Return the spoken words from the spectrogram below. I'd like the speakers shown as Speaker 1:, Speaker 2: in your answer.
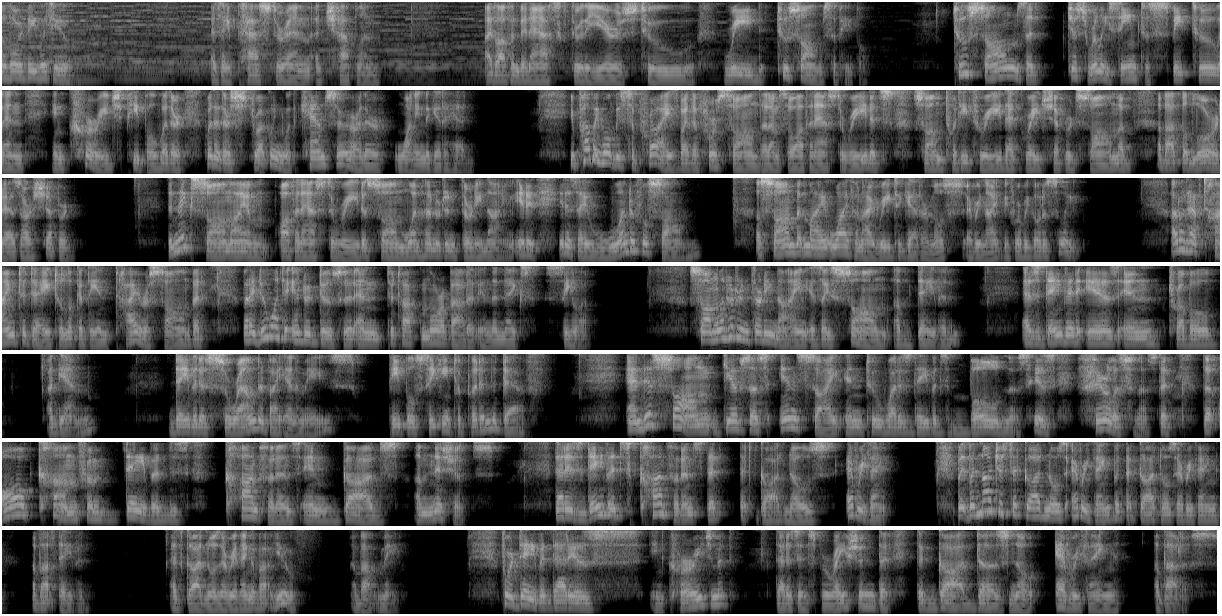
Speaker 1: The Lord be with you. As a pastor and a chaplain, I've often been asked through the years to read two Psalms to people. Two Psalms that just really seem to speak to and encourage people, whether, whether they're struggling with cancer or they're wanting to get ahead. You probably won't be surprised by the first psalm that I'm so often asked to read. It's Psalm 23, that great shepherd psalm about the Lord as our shepherd. The next psalm I am often asked to read is Psalm 139. It, it is a wonderful psalm, a psalm that my wife and I read together most every night before we go to sleep. I don't have time today to look at the entire psalm, but but I do want to introduce it and to talk more about it in the next Selah. Psalm 139 is a psalm of David, as David is in trouble again. David is surrounded by enemies, people seeking to put him to death. And this psalm gives us insight into what is David's boldness, his fearlessness, that, that all come from David's confidence in God's omniscience. That is David's confidence that, that God knows everything. But, but not just that God knows everything, but that God knows everything about David, as God knows everything about you, about me. For David, that is encouragement, that is inspiration, that, that God does know everything about us.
